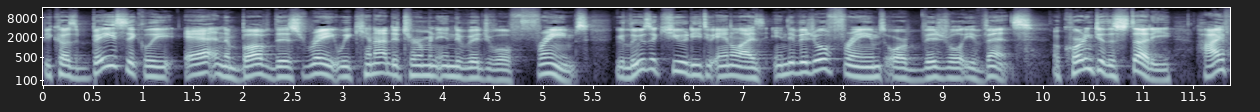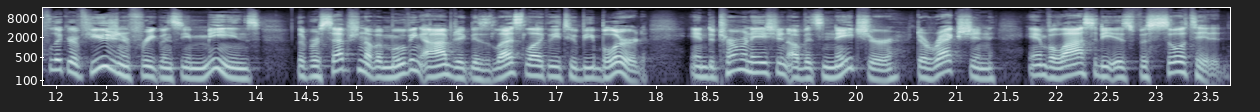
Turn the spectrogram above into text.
because basically at and above this rate we cannot determine individual frames. We lose acuity to analyze individual frames or visual events. According to the study, high flicker fusion frequency means the perception of a moving object is less likely to be blurred, and determination of its nature, direction, and velocity is facilitated.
